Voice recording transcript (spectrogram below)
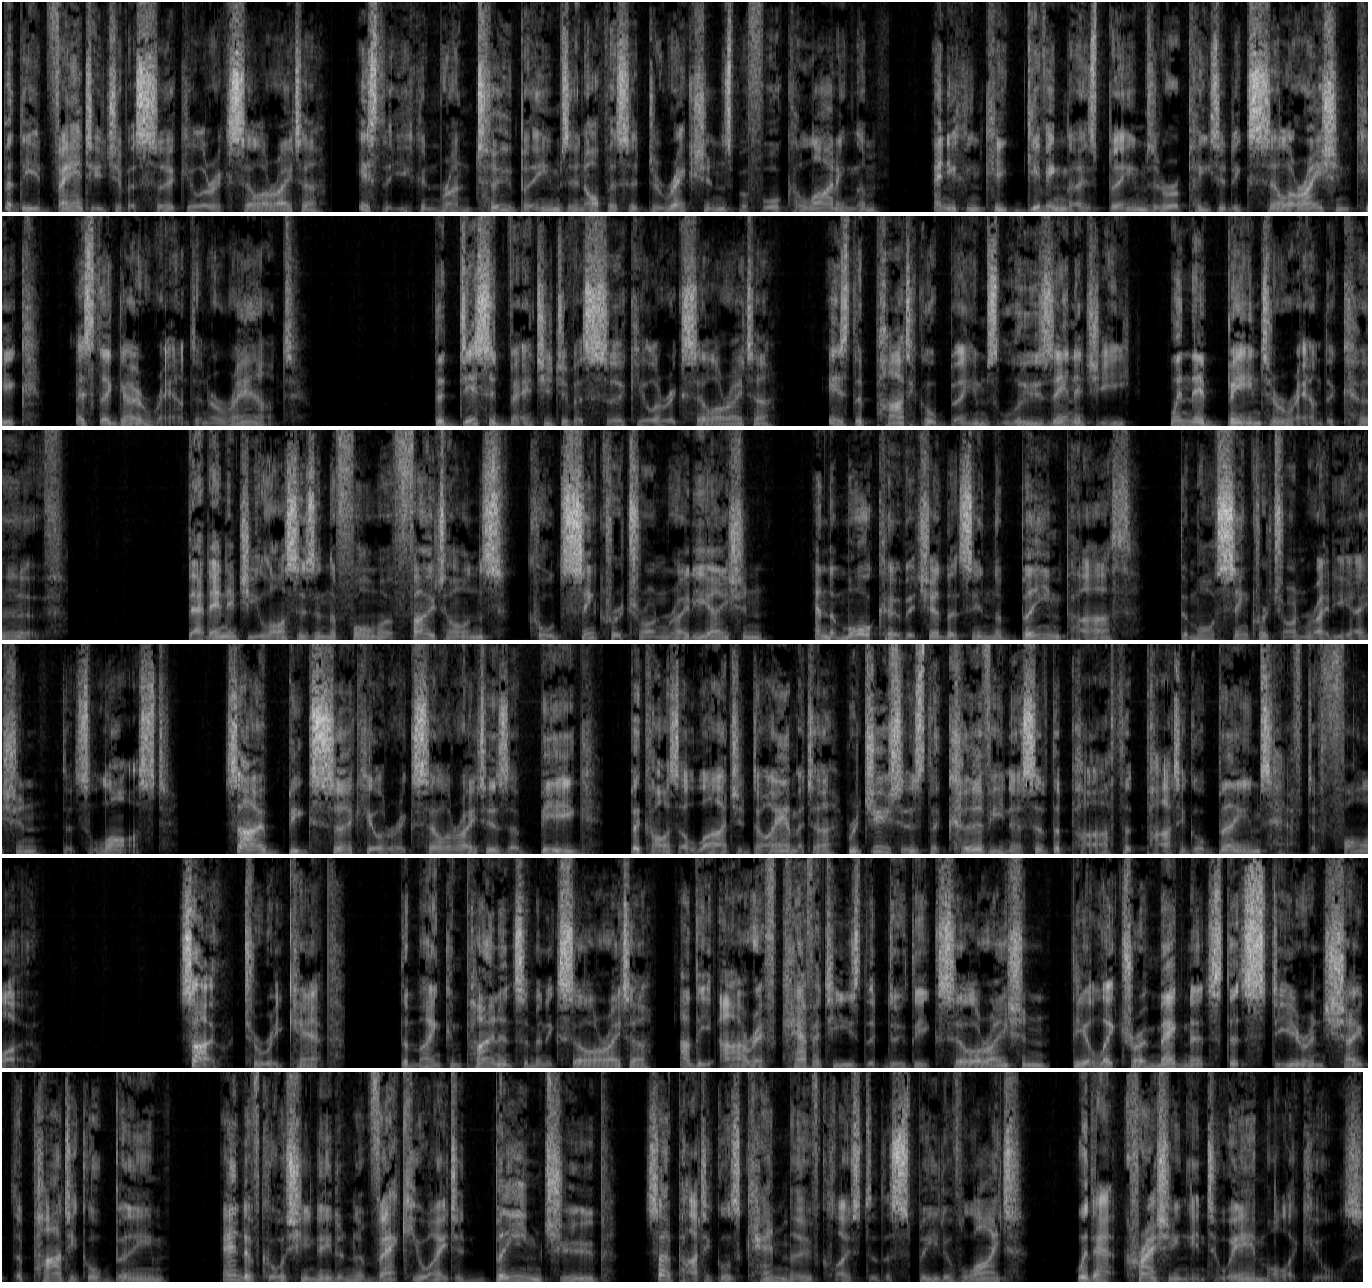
but the advantage of a circular accelerator is that you can run two beams in opposite directions before colliding them, and you can keep giving those beams a repeated acceleration kick as they go round and around. The disadvantage of a circular accelerator is that particle beams lose energy when they're bent around a curve. That energy loss is in the form of photons, called synchrotron radiation, and the more curvature that's in the beam path, the more synchrotron radiation that's lost. So, big circular accelerators are big because a larger diameter reduces the curviness of the path that particle beams have to follow. So, to recap, the main components of an accelerator are the RF cavities that do the acceleration, the electromagnets that steer and shape the particle beam, and of course you need an evacuated beam tube so particles can move close to the speed of light without crashing into air molecules.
